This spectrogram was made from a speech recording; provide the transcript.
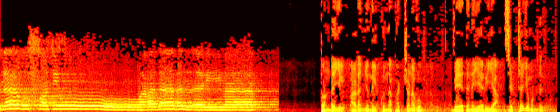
ذا غصة وعذابا أليما തൊണ്ടയിൽ അടഞ്ഞു നിൽക്കുന്ന ഭക്ഷണവും വേദനയേറിയ ശിക്ഷയുമുണ്ട്.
